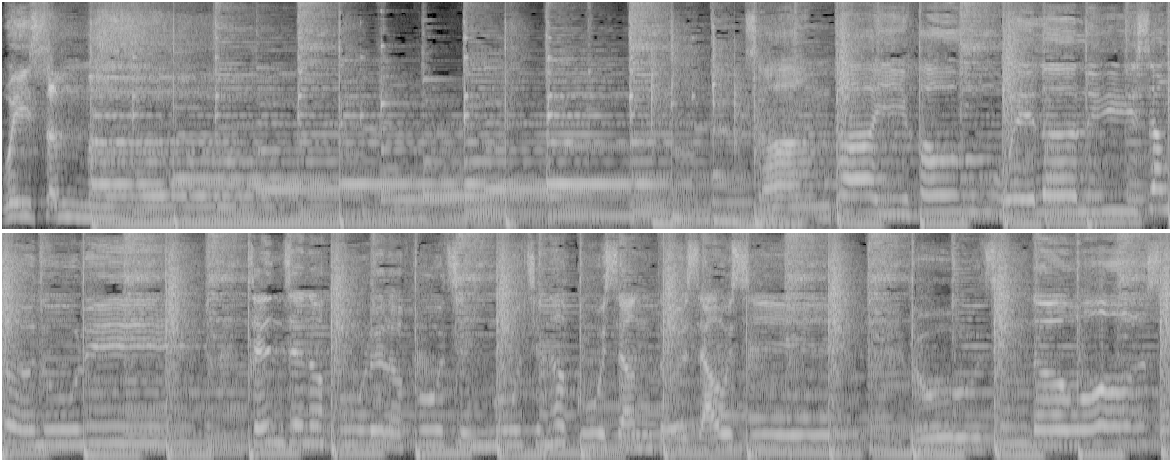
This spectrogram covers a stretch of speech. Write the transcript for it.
为什么？长大以后，为了理想而努力，渐渐的忽略了父亲、母亲和故乡的消息。如今的我，生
